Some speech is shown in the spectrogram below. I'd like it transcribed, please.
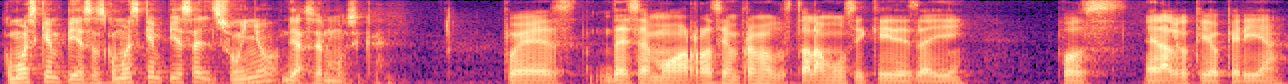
¿Cómo es que empiezas? ¿Cómo es que empieza el sueño de hacer música? Pues desde morro siempre me gustó la música y desde ahí, pues era algo que yo quería.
